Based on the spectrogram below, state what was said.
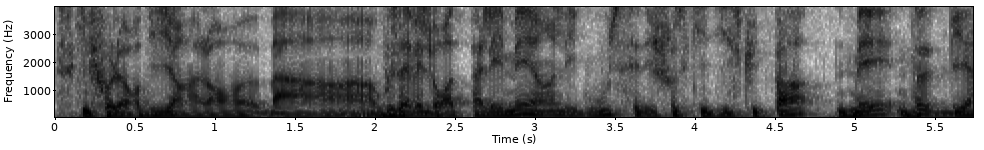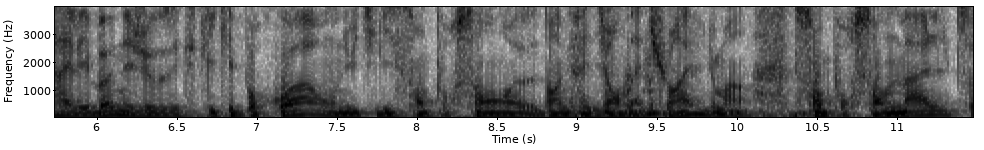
Ce qu'il faut leur dire, alors, euh, bah, vous avez le droit de pas l'aimer. Hein, les goûts, c'est des choses qui se discutent pas. Mais notre bière, elle est bonne et je vais vous expliquer pourquoi. On utilise 100% euh, d'ingrédients naturels, du moins 100% de malt.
